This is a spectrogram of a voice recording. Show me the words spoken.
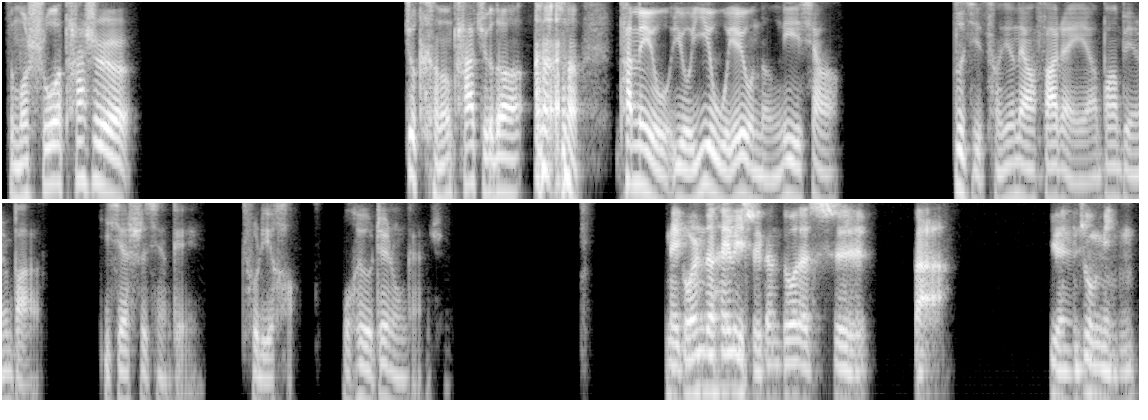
怎么说？他是就可能他觉得 他们有有义务也有能力像自己曾经那样发展一样，帮别人把一些事情给处理好。我会有这种感觉。美国人的黑历史更多的是把原住民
